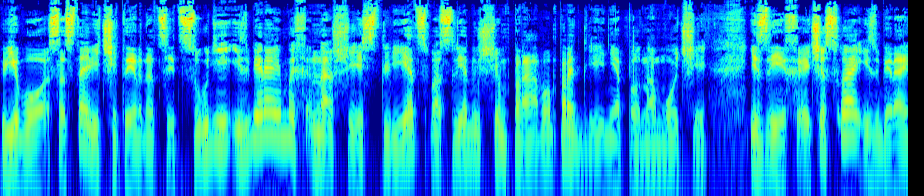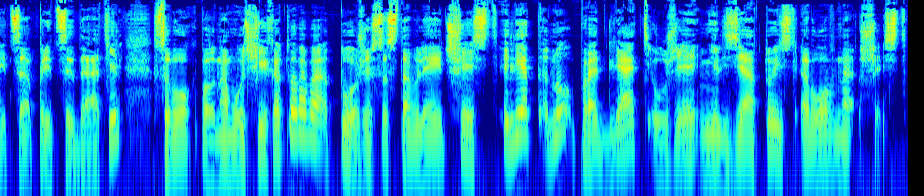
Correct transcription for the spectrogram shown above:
В его составе 14 судей, избираемых на 6 лет с последующим правом продления полномочий. Из их числа избирается председатель, срок полномочий которого тоже составляет 6 лет, но продлять уже нельзя, то есть ровно 6.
